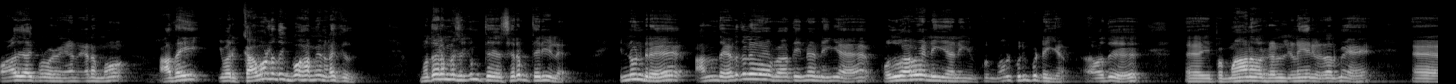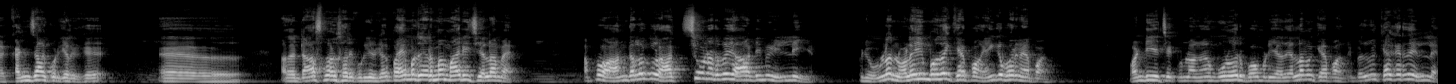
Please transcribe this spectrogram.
பாதுகாக்கப்பட இடமோ அதை இவர் கவனத்துக்கு போகாமல் நடக்குது. முதலமைச்சருக்கும் தெ சிறப்பு தெரியல. இன்னொன்று அந்த இடத்துல பார்த்தீங்கன்னா நீங்கள் பொதுவாகவே நீங்கள் நீங்கள் குறிப்பிட்டீங்க. அதாவது இப்போ மாணவர்கள் இளைஞர்கள் எல்லாருமே கஞ்சா குடிக்கிறதுக்கு அந்த டாஸ்மாக் சாரி குடிக்கிறதுக்கு பயன்படுத்துகிற மாறிடுச்சு எல்லாமே. அப்போது அந்த அளவுக்கு ஒரு அச்ச உணர்வே யார்ட்டையுமே இல்லைங்க. இப்படி உள்ள நுழையும் போதே கேட்பாங்க. எங்கே போகிறேன்னு கேட்பாங்க. வண்டியை செக் பண்ணுவாங்க. மூணு பேர் போக முடியாது. எல்லாமே கேட்பாங்க. இப்போ எதுவுமே கேட்குறதே இல்லை.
